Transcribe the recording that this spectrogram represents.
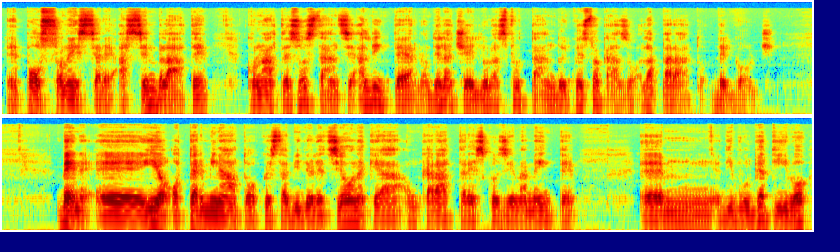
eh, possono essere assemblate con altre sostanze all'interno della cellula sfruttando in questo caso l'apparato del Golgi. Bene, eh, io ho terminato questa video lezione che ha un carattere esclusivamente ehm, divulgativo,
